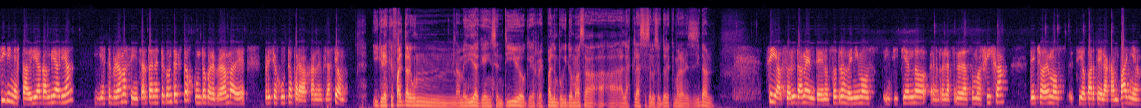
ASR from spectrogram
sin inestabilidad cambiaria, y este programa se inserta en este contexto junto con el programa de precios justos para bajar la inflación. ¿Y crees que falta alguna medida que incentive o que respalde un poquito más a las clases, a los sectores que más lo necesitan? Sí, absolutamente. Nosotros venimos insistiendo en relación a la suma fija. De hecho, hemos sido parte de la campaña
